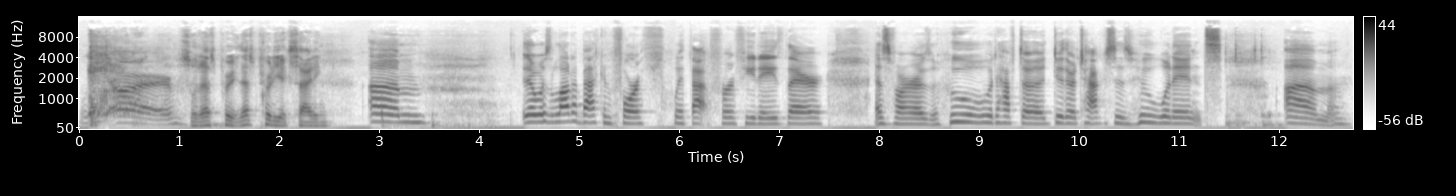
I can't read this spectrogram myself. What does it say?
We are. So that's pretty. That's pretty exciting. Um, there was a lot of back and forth with that for a few days there, as far as who would have to do their taxes, who wouldn't. Um,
